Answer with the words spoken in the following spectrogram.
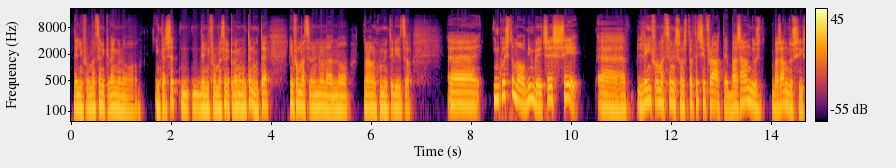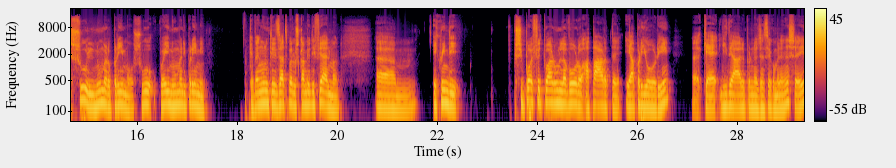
delle informazioni che vengono intercett- delle informazioni che vengono ottenute, le informazioni non hanno, non hanno alcun utilizzo. Eh, in questo modo invece se eh, le informazioni sono state cifrate basandosi, basandosi sul numero primo, su quei numeri primi che vengono utilizzati per lo scambio di Fielman um, e quindi si può effettuare un lavoro a parte e a priori, eh, che è l'ideale per un'agenzia come l'NSA,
